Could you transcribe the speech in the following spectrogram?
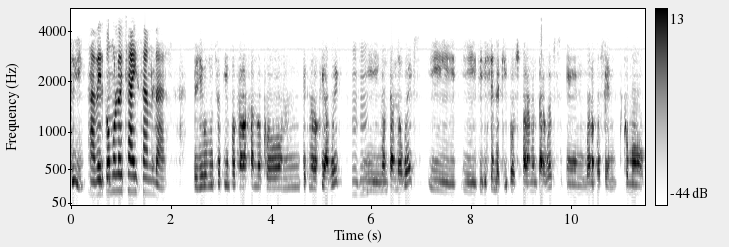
Sí. A ver, ¿cómo lo echáis a andar? Yo llevo mucho tiempo trabajando con tecnología web y montando webs y, y, dirigiendo equipos para montar webs en, bueno, pues en, como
